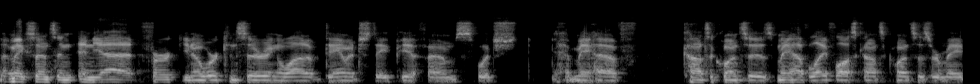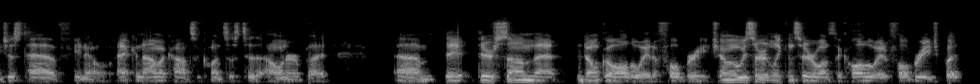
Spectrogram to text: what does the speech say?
That makes sense. And, and yeah, at FERC, you know, we're considering a lot of damage state PFMs, which may have consequences, may have life loss consequences, or may just have, you know, economic consequences to the owner. But um, they, there's some that don't go all the way to full breach. I mean, we certainly consider ones that go all the way to full breach, but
